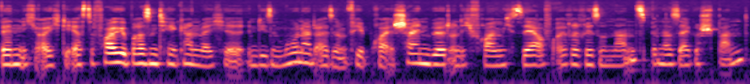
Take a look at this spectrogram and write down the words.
wenn ich euch die erste Folge präsentieren kann, welche in diesem Monat, also im Februar, erscheinen wird. Und ich freue mich sehr auf eure Resonanz, bin da sehr gespannt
